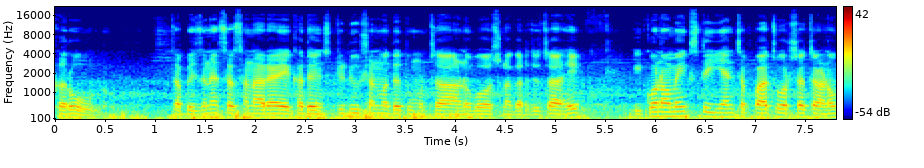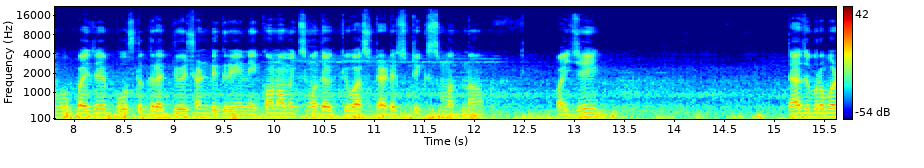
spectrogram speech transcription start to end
करोडचा बिझनेस असणाऱ्या एखाद्या इन्स्टिट्यूशनमध्ये तुमचा अनुभव असणं गरजेचं आहे. इकॉनॉमिक्स ते यांचा पाच वर्षाचा अनुभव पाहिजे. पोस्ट ग्रॅज्युएशन डिग्री इन इकॉनॉमिक्समध्ये किंवा स्टॅटिस्टिक्समधनं पाहिजे. त्याचबरोबर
